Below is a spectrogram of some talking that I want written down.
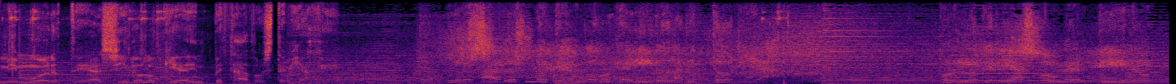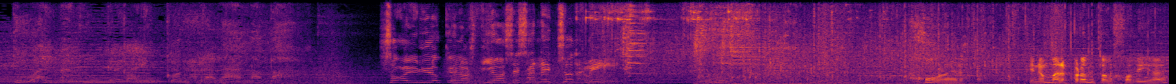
Mi muerte ha sido lo que ha empezado este viaje. Los hados no te han concedido la victoria. Por lo que te has convertido, tu alma nunca encontrará la paz. Soy lo que los dioses han hecho de mí. Joder, tiene un mal pronto el jodido, ¿eh?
